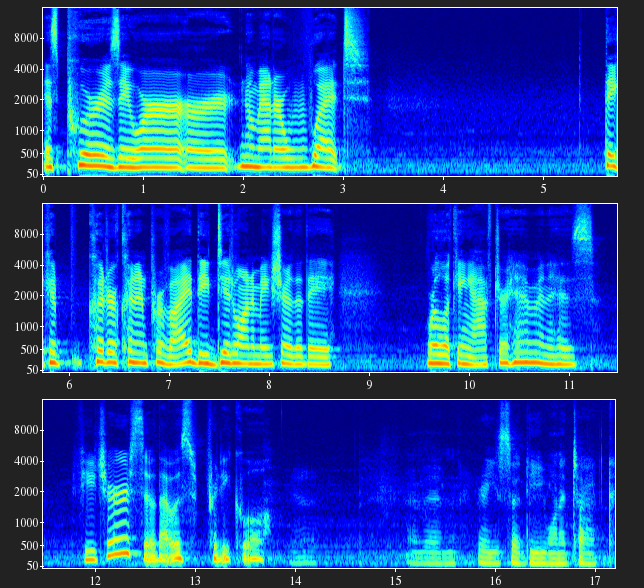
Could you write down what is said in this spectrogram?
as poor as they were, or no matter what they could could or couldn't provide, they did want to make sure that they were looking after him and his future. So that was pretty cool. Yeah. And then, Risa, do you want to talk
